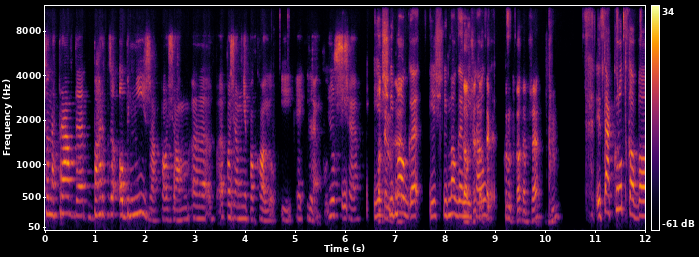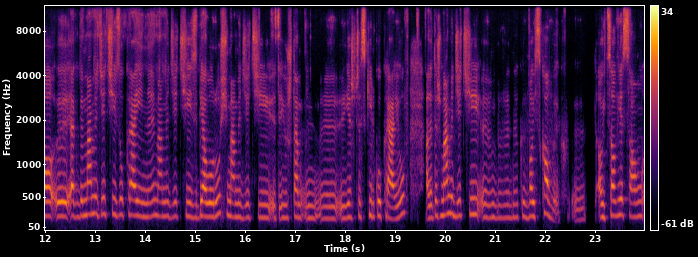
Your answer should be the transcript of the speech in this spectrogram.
to naprawdę bardzo obniża poziom, poziom niepokoju i, i lęku. Już się. Jeśli Potem, e, mogę, jeśli mogę, Dobrze, Michał, to tak krótko, dobrze? Mhm. Y, Tak, krótko, bo y, jakby mamy dzieci z Ukrainy, mamy dzieci z Białorusi, mamy dzieci y, już tam jeszcze z kilku krajów, ale też mamy dzieci wojskowych. Ojcowie są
